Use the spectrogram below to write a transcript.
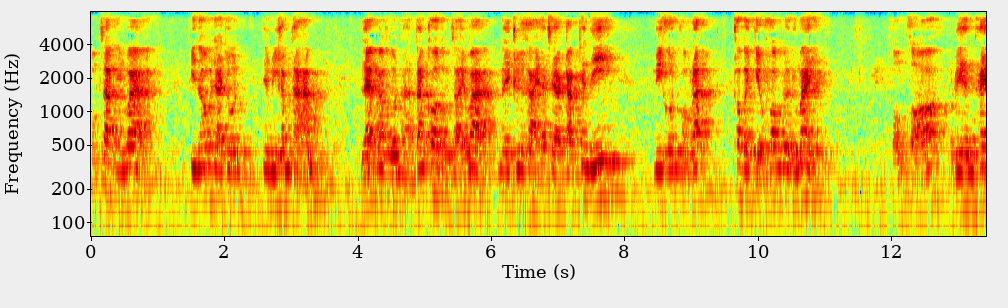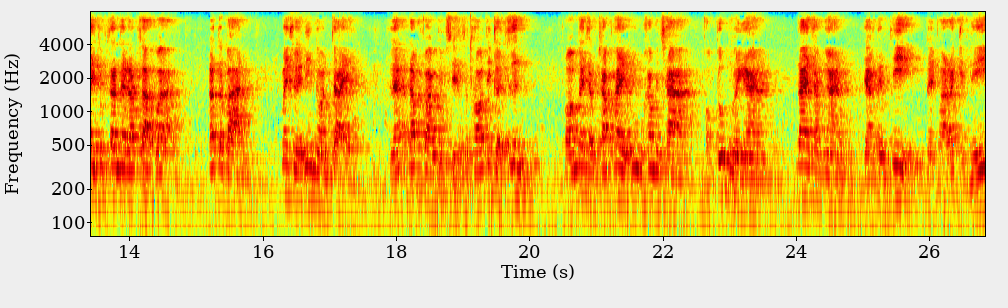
ผมทราบดีว่าพี่น้องประชาชนยังมีคำถาม และบางคนอาจตั้งข้อสงสัยว่าในเครือข่ายอาชญากรรมเช่นนี้ มีคนของรัฐเข้าไปเกี่ยวข้องด้วยหรือไม่ ผมขอเรียนให้ทุกท่านได้รับทราบว่า รัฐบาลไม่เคยนิ่งนอนใจ และรับฟังทุกเสียงสะท้อนที่เกิดขึ้น พร้อมได้กำชับให้ผู้บังคับบัญชาของทุกหน่วยงานได้ทำงานอย่างเต็มที่ในภารกิจนี้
